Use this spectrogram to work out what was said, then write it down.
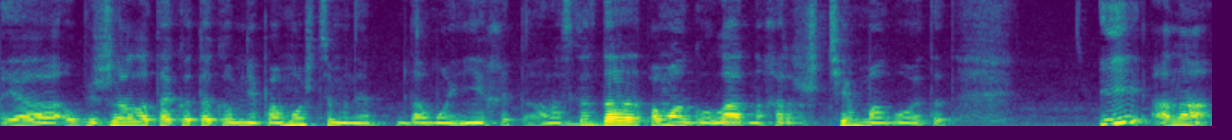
я убежала, такой такой мне поможете мне домой ехать. Она сказала, да, помогу, ладно, хорошо, чем могу этот. И она,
